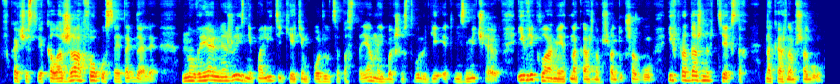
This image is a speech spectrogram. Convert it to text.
в качестве коллажа, фокуса и так далее. Но в реальной жизни политики этим пользуются постоянно, и большинство людей это не замечают. И в рекламе это на каждом шагу, и в продажных текстах на каждом шагу.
